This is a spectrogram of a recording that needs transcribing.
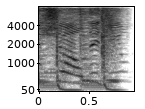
Show chão, you?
